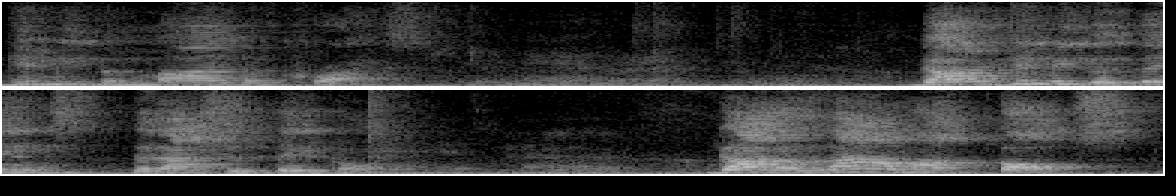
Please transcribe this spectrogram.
give me the mind of Christ. God, give me the things that I should think on. God, allow my thoughts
